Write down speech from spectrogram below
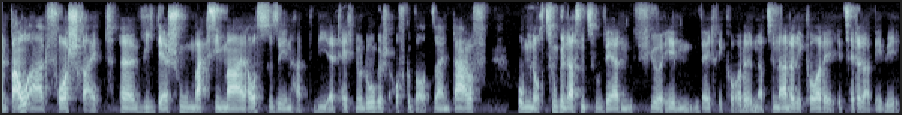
eine Bauart vorschreibt, äh, wie der Schuh maximal auszusehen hat, wie er technologisch aufgebaut sein darf, um noch zugelassen zu werden für eben Weltrekorde, nationale Rekorde etc. BB,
